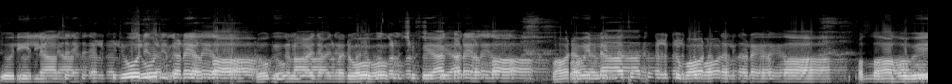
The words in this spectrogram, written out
ജോലിയില്ലാത്ത ഞങ്ങൾക്ക് ജോലി നൽകണേ അല്ല. രോഗികളായ ഞങ്ങളുടെ രോഗങ്ങൾ ശുഭയാക്കണയല്ല ഭവനമില്ലാത്ത ഞങ്ങൾക്ക് ഭവനം നൽകണേ അല്ല. അല്ലാഹുവേ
